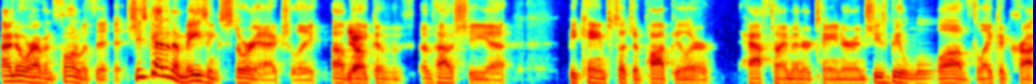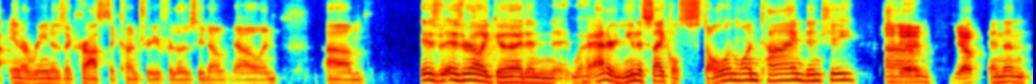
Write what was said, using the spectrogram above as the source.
I know we're having fun with it. She's got an amazing story, actually, um, yeah. like of, of how she uh, became such a popular halftime entertainer, and she's beloved like across in arenas across the country. For those who don't know, and um, is is really good, and had her unicycle stolen one time, didn't she? She um, did. Yep. And then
